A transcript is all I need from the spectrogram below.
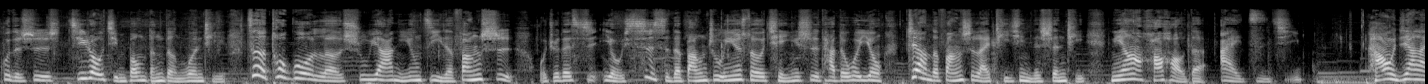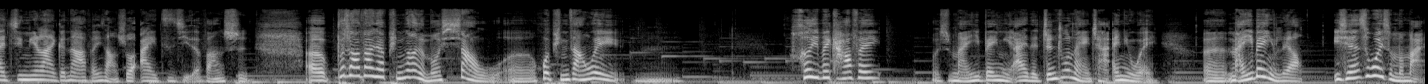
或者是肌肉紧绷等等的问题，这透过了舒压，你用自己的方式，我觉得是有事实的帮助，因为所有潜意识它都会用这样的方式来提醒你的身体，你要好好的爱自己。好，我接下来今天来跟大家分享说爱自己的方式。呃，不知道大家平常有没有下午呃，或平常会嗯喝一杯咖啡，或是买一杯你爱的珍珠奶茶。Anyway，嗯、买一杯饮料。以前是为什么买？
